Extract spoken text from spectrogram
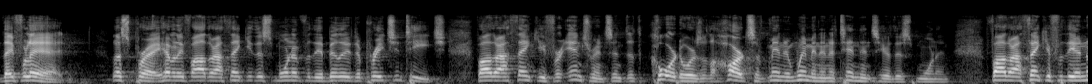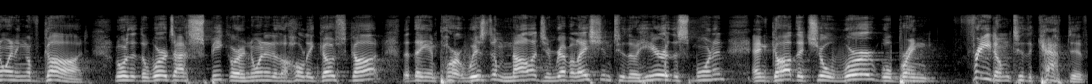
they fled. Let's pray. Heavenly Father, I thank you this morning for the ability to preach and teach. Father, I thank you for entrance into the corridors of the hearts of men and women in attendance here this morning. Father, I thank you for the anointing of God. Lord, that the words I speak are anointed of the Holy Ghost, God, that they impart wisdom, knowledge, and revelation to the hearer this morning. And God, that your word will bring freedom to the captive.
